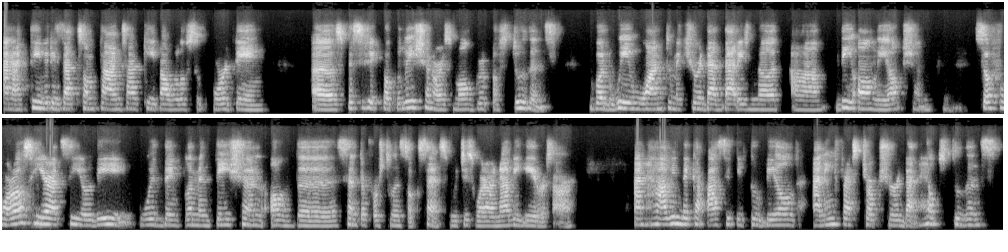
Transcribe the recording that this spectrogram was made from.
and activities that sometimes are capable of supporting a specific population or a small group of students. But we want to make sure that that is not uh, the only option. So for us here at COD, with the implementation of the Center for Student Success, which is where our navigators are, and having the capacity to build an infrastructure that helps students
